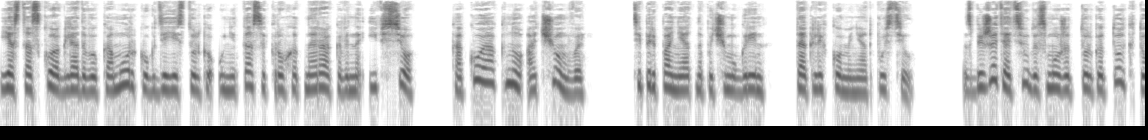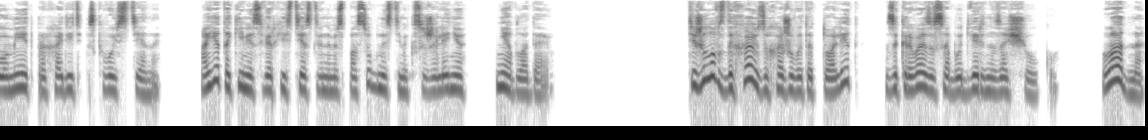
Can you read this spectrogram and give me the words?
Я с тоской оглядываю коморку, где есть только унитаз и крохотная раковина, и все. Какое окно? О чем вы? Теперь понятно, почему Грин так легко меня отпустил. Сбежать отсюда сможет только тот, кто умеет проходить сквозь стены а я такими сверхъестественными способностями, к сожалению, не обладаю. Тяжело вздыхаю, захожу в этот туалет, закрывая за собой дверь на защелку. Ладно,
